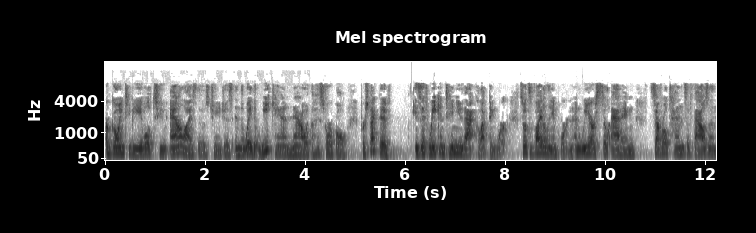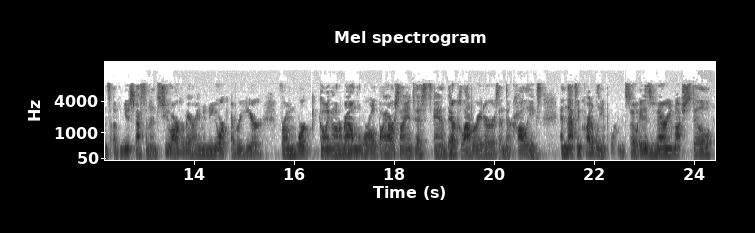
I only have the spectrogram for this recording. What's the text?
are going to be able to analyze those changes in the way that we can now with a historical perspective is if we continue that collecting work. So it's vitally important. And we are still adding several tens of thousands of new specimens to our herbarium in New York every year from work going on around the world by our scientists and their collaborators and their colleagues. And that's incredibly important. So it is very much still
